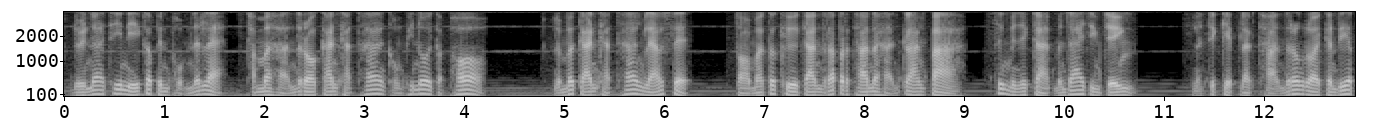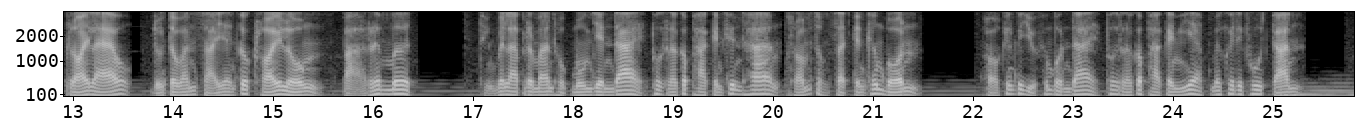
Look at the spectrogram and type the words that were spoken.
โดยหน้าที่นี้ก็เป็นผมนั่นแหละทำอาหารรอการขัดห้างของพี่โนดกับพ่อและเมื่อการขัดห้างแล้วเสร็จ ต่อมาก็คือการรับประทานอาหารกลางป่า ซึ่งบรรยากาศมันได้จริง ๆ หลังจากเก็บหลักฐานร่องรอยกันเรียบร้อยแล้ว ดวงตะวันสายันก็คล้อยลง ป่าเริ่มมืด ถึงเวลาประมาณ6กโมงเย็นได้ พวกเราก็พากันขึ้นห้าง พร้อมส่งสัตว์กันข้างบน พอขึ้นไปอยู่ข้างบนได้ พวกเราก็พากันเงียบไม่ค่อยได้พูดกัน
